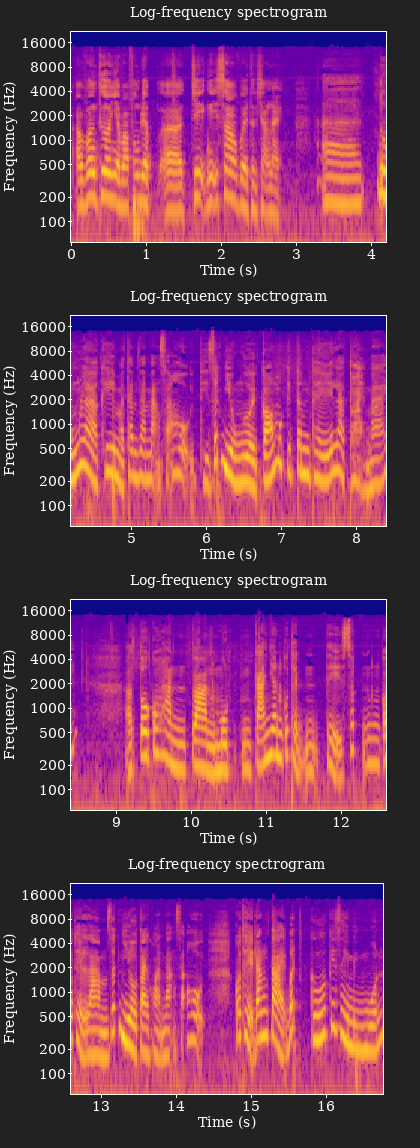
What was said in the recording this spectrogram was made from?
À, vâng thưa nhà báo Phong Điệp, à, chị nghĩ sao về thực trạng này? À, đúng là khi mà tham gia mạng xã hội thì rất nhiều người có một cái tâm thế là thoải mái. À, tôi có hoàn toàn một cá nhân có thể thể xuất có thể làm rất nhiều tài khoản mạng xã hội, có thể đăng tải bất cứ cái gì mình muốn,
